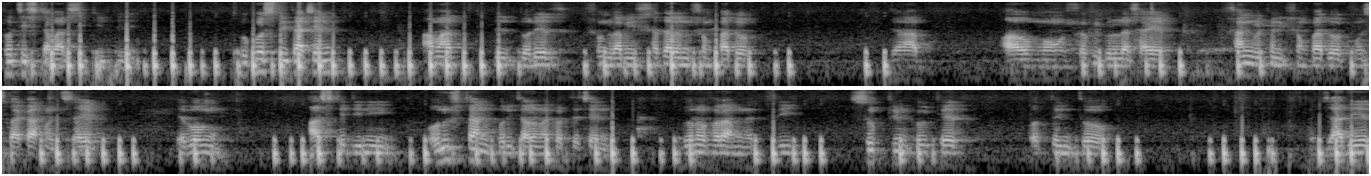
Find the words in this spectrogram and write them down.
প্রতিষ্ঠা বার্ষিকীর দিনে। উপস্থিত আছেন আমাদের দলের সংগ্রামী সাধারণ সম্পাদক জনাব আওম শফিকুল্লাহ সাহেব, সাংগঠনিক সম্পাদক মুস্তাক আহমেদ সাহেব এবং আজকে যিনি অনুষ্ঠান পরিচালনা করতেছেন গণফোরাম নেত্রী সুপ্রিম কোর্টের অত্যন্ত যাদের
